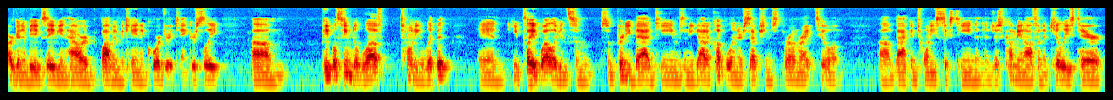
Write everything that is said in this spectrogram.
are going to be Xavier Howard, Bobby McCain, and Cordrea Tankersley. Um, people seem to love Tony Lippett, and he played well against some some pretty bad teams, and he got a couple interceptions thrown right to him um, back in 2016, and then just coming off an Achilles tear.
